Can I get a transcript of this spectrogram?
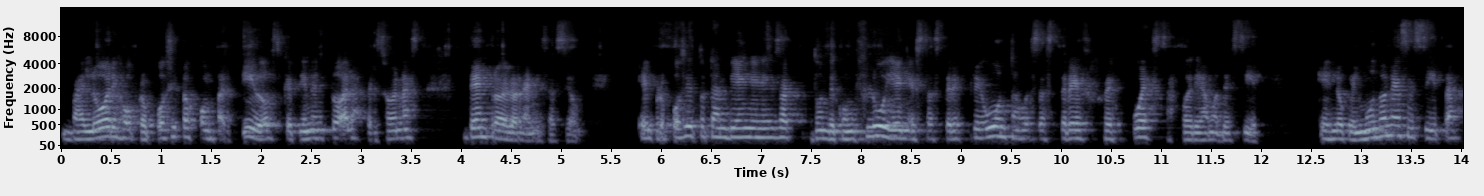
valores o propósitos compartidos que tienen todas las personas dentro de la organización. El propósito también es donde confluyen estas tres preguntas o estas tres respuestas, podríamos decir. ¿Qué es lo que el mundo necesita?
